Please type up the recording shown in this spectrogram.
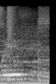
Wait.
